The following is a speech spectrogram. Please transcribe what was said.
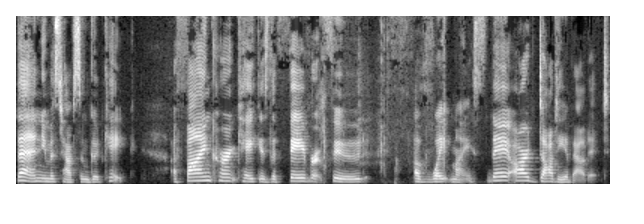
Then, you must have some good cake. A fine currant cake is the favorite food of white mice. They are dotty about it.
